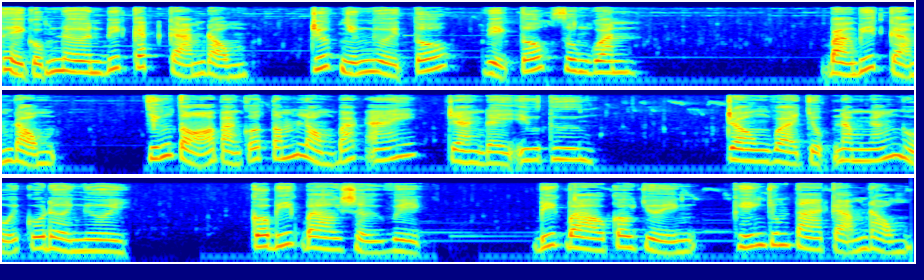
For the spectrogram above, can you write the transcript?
thì cũng nên biết cách cảm động trước những người tốt, việc tốt xung quanh. Bạn biết cảm động, chứng tỏ bạn có tấm lòng bác ái, tràn đầy yêu thương. Trong vài chục năm ngắn ngủi của đời người, có biết bao sự việc, biết bao câu chuyện khiến chúng ta cảm động.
